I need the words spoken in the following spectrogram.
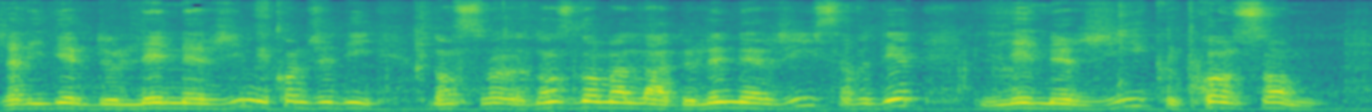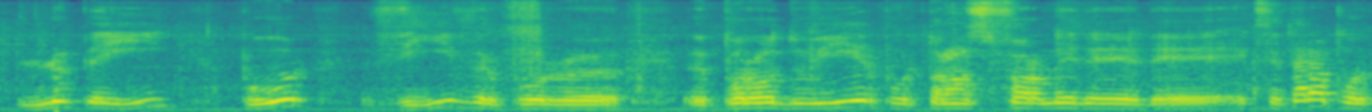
J'allais dire de l'énergie, mais comme je dis, dans ce, dans ce domaine-là, de l'énergie, ça veut dire l'énergie que consomme le pays pour vivre, pour euh, produire, pour transformer, des, etc., pour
